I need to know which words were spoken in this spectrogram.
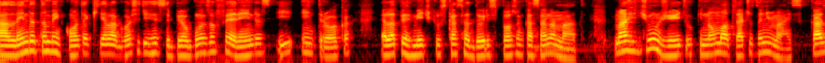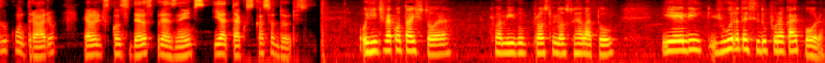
A lenda também conta que ela gosta de receber algumas oferendas e, em troca, ela permite que os caçadores possam caçar na mata, mas de um jeito que não maltrate os animais. Caso contrário, ela desconsidera os presentes e ataca os caçadores. Hoje a gente vai contar uma história que um amigo próximo nosso relatou e ele jura ter sido por uma caipora.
